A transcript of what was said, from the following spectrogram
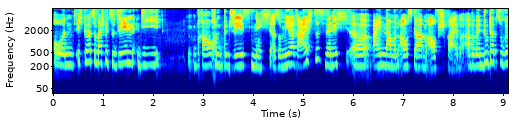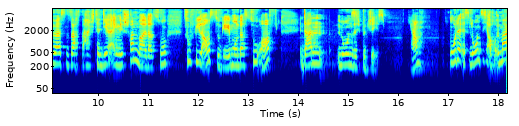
Und ich gehöre zum Beispiel zu denen, die brauchen Budgets nicht. Also mir reicht es, wenn ich äh, Einnahmen und Ausgaben aufschreibe. Aber wenn du dazu gehörst und sagst, ach, ich tendiere eigentlich schon mal dazu, zu viel auszugeben und das zu oft, dann lohnen sich Budgets. Ja? Oder es lohnt sich auch immer,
